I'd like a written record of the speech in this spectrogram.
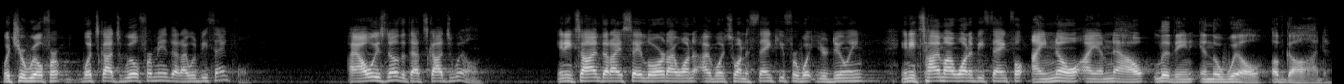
What's your will for what's God's will for me? That I would be thankful. I always know that that's God's will. Anytime that I say, Lord, I, want, I just want to thank you for what you're doing, anytime I want to be thankful, I know I am now living in the will of God.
